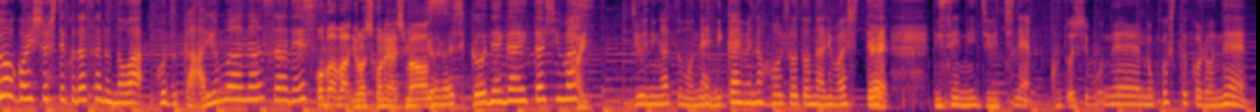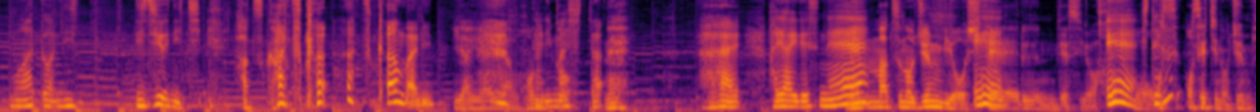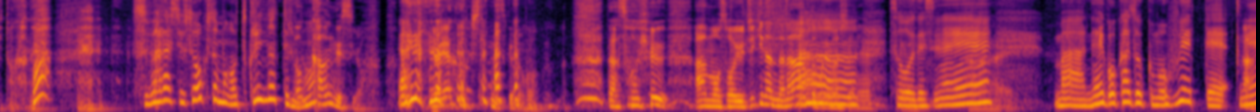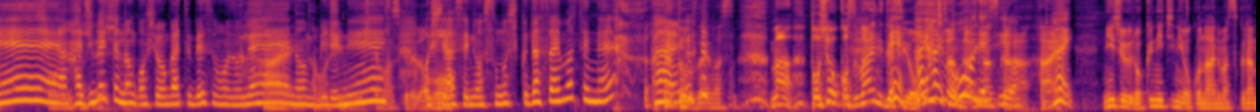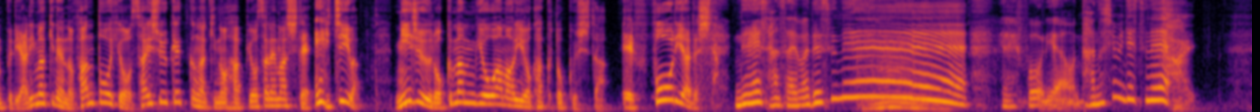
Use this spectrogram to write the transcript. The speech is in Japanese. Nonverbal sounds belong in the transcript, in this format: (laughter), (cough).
今日ご一緒してくださるのは小塚歩アナウンサーです。こんばんは。よろしくお願いします。よろしくお願いいたします、はい。12月もね2回目の放送となりましてえ、2021年今年もね残すところねもうあとに20日。20日。20日。20日余りいやいやいや本当。なりました。ねはい。早いですね。年末の準備をしてるんですよ、ええ。してる？おせちの準備とかね。素晴らしい。そう奥様がお作りになってるの？買うんですよ。予約をしたんですけども。だからそういうあもうそういう時期なんだなと思いましたね。そうですね、はいまあねご家族も増えてね初めてのご正月ですものね、はいのんびりねお幸せにお過ごしくださいませね (laughs) ありがとうございます。まあ年を越す前にですよ。えはいはい大一番がありますから。はい。はい26日に行われますグランプリ有馬記念のファン投票最終結果が昨日発表されまして、え1位は26万票余りを獲得したエフフォーリアでした。ね三歳はですねエフフォーリアも楽しみですねはい。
